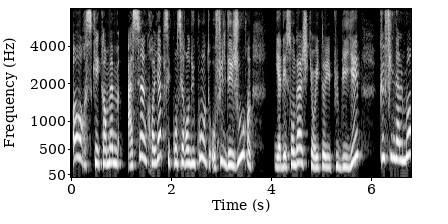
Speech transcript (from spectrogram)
Or, ce qui est quand même assez incroyable, c'est qu'on s'est rendu compte au fil des jours, il y a des sondages qui ont été publiés, que finalement,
